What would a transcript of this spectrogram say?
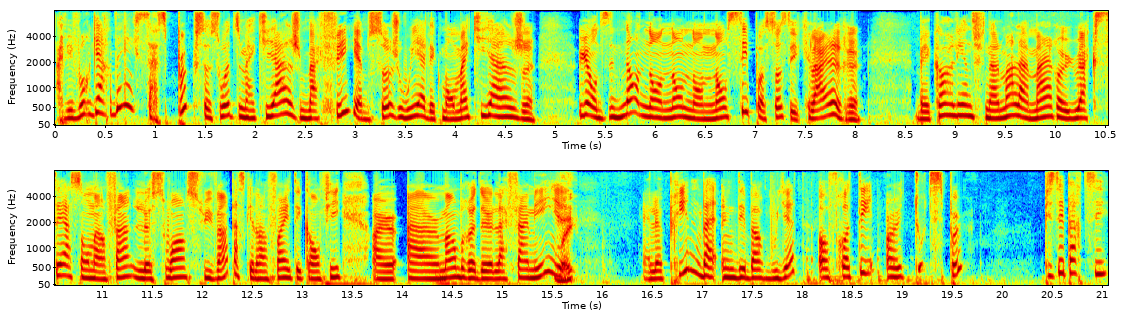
Avez-vous regardé? Ça se peut que ce soit du maquillage. Ma fille aime ça jouer avec mon maquillage. Eux ont dit non, non, non, non, non, c'est pas ça, c'est clair. Ben, Colin, finalement, la mère a eu accès à son enfant le soir suivant parce que l'enfant a été confié à un, à un membre de la famille. Oui. Elle a pris une, une des barbouillettes, a frotté un tout petit peu, puis c'est parti.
